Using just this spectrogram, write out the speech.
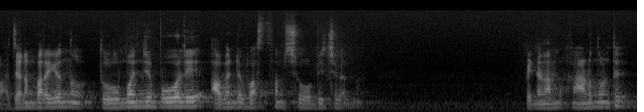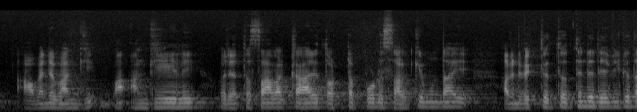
വചനം പറയുന്നു തൂമഞ്ഞു പോലെ അവന്റെ വസ്ത്രം ശോഭിച്ചുവെന്ന്. പിന്നെ നാം കാണുന്നുണ്ട് അവന്റെ വങ്കി അങ്കിയിൽ ഒരു രക്തസാവക്കാൽ തൊട്ടപ്പോൾ സൗഖ്യമുണ്ടായി. അവന്റെ വ്യക്തിത്വത്തിന്റെ ദൈവികത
